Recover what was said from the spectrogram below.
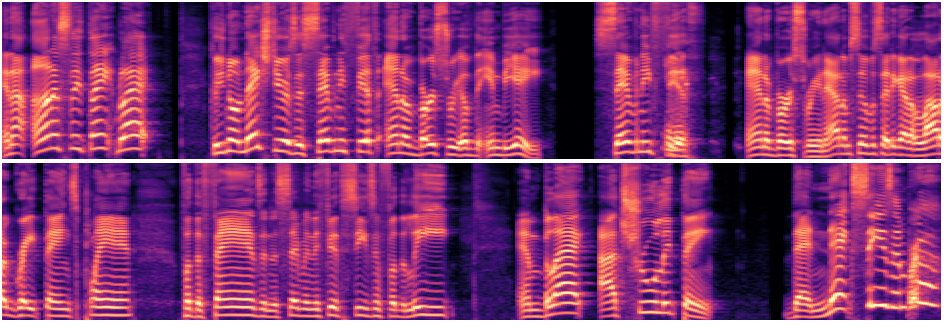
And I honestly think Black, because you know next year is the 75th anniversary of the NBA. 75th anniversary. And Adam Silver said they got a lot of great things planned for the fans in the 75th season for the league. And Black, I truly think that next season, bruh,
